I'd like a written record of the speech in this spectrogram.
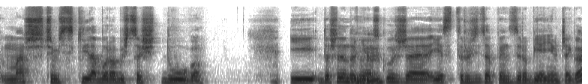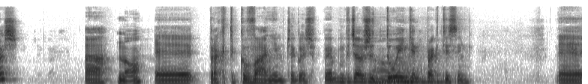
e, masz czymś skilla, bo robisz coś długo. I doszedłem do mhm. wniosku, że jest różnica pomiędzy robieniem czegoś, a no. e, praktykowaniem czegoś. Ja bym powiedział, że o. doing and practicing. E,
